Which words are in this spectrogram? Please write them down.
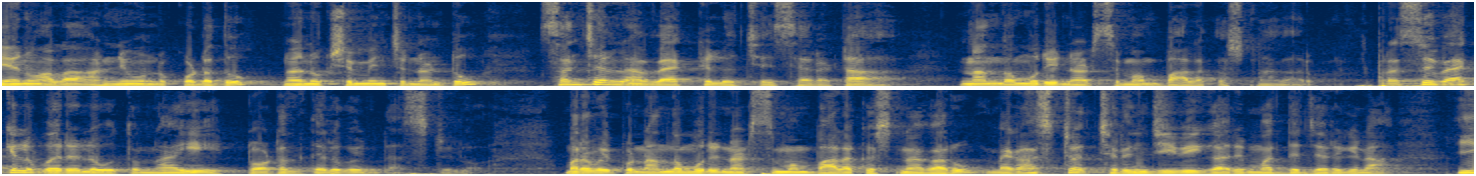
నేను అలా అన్నీ ఉండకూడదు నన్ను క్షమించనంటూ సంచలన వ్యాఖ్యలు చేశారట నందమూరి నరసింహం బాలకృష్ణ గారు. ప్రస్తుత వ్యాఖ్యలు వైరల్ అవుతున్నాయి టోటల్ తెలుగు ఇండస్ట్రీలో. మరోవైపు నందమూరి నరసింహం బాలకృష్ణ గారు మెగాస్టార్ చిరంజీవి గారి మధ్య జరిగిన ఈ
